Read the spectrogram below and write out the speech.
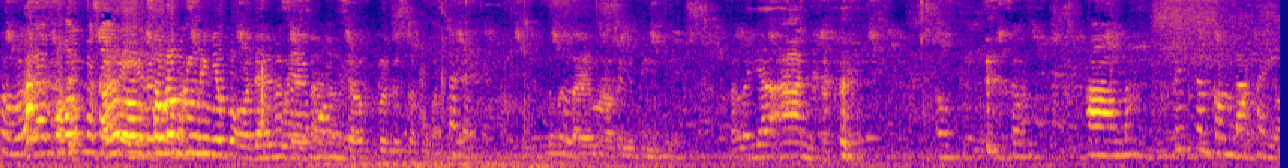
Wala mo kami masabi. Ano, sobrang blooming niyo po, oh, dahil po yan Masaya sa po kami. self-produce na po kami. naman tayo mga Pilipino. Talayaan! Okay. So, um, since nag-come back kayo,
